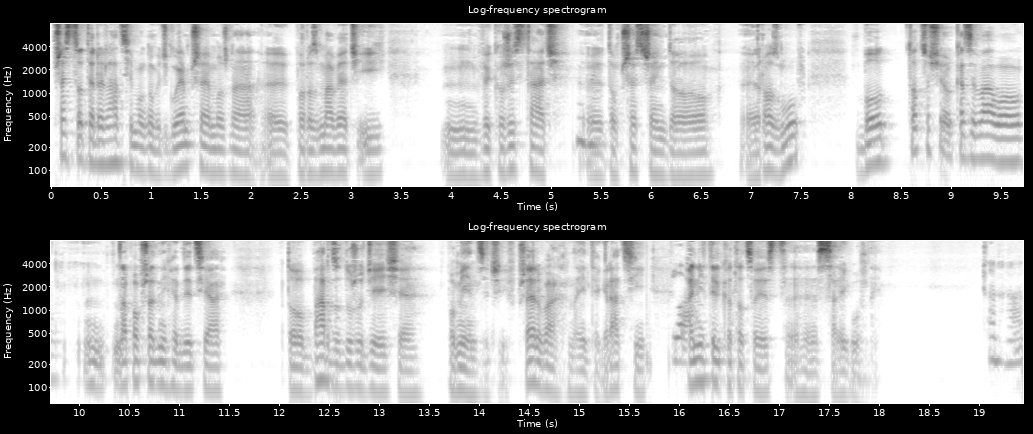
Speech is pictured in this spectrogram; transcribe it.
przez co te relacje mogą być głębsze, można y, porozmawiać i mm, wykorzystać y, tą przestrzeń do rozmów, bo to, co się okazywało mm, na poprzednich edycjach, to bardzo dużo dzieje się pomiędzy, czyli w przerwach, na integracji, a nie tylko to, co jest y, z sali głównej. Aha.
